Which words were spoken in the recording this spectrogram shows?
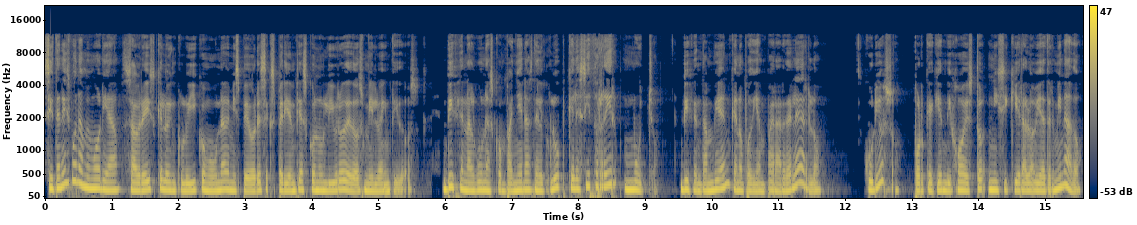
Si tenéis buena memoria, sabréis que lo incluí como una de mis peores experiencias con un libro de 2022. Dicen algunas compañeras del club que les hizo reír mucho. Dicen también que no podían parar de leerlo. Curioso, porque quien dijo esto ni siquiera lo había terminado.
